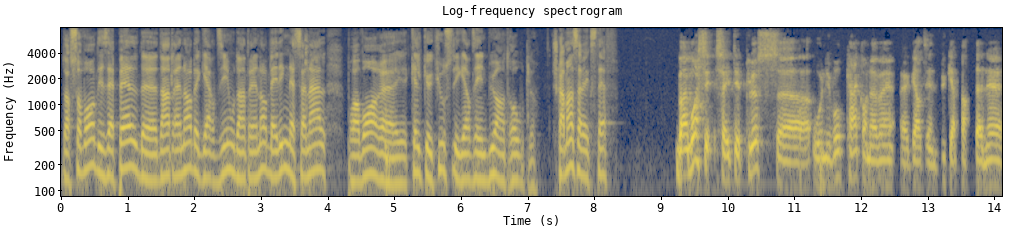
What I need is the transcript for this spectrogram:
de recevoir des appels d'entraîneurs de, gardiens ou d'entraîneurs de la Ligue nationale pour avoir euh, quelques Q sur les gardiens de but, entre autres? Là? Je commence avec Steph. Ben moi, ça a été plus euh, au niveau quand on avait un gardien de but qui appartenait,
